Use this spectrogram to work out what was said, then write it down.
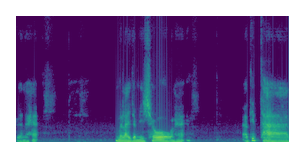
เดี๋ยวนะฮะเมื่อไหร่จะมีโชคนะฮะอธิษฐาน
